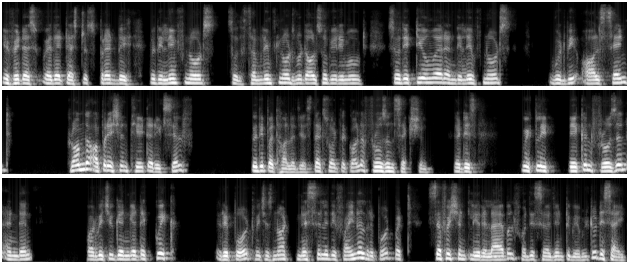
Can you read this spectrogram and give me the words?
if it is whether it has to spread the to the lymph nodes, so some lymph nodes would also be removed. So the tumor and the lymph nodes would be all sent from the operation theater itself to the pathologist. That's what they call a frozen section. That is quickly taken, frozen, and then for which you can get a quick report, which is not necessarily the final report, but sufficiently reliable for the surgeon to be able to decide.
